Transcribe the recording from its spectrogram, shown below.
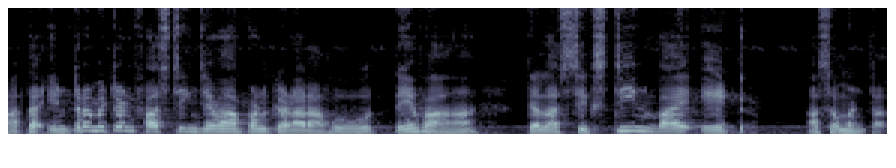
आता इंटरमिटंट फास्टिंग जेव्हा आपण करणार आहोत तेव्हा त्याला सिक्स्टीन बाय एट असं म्हणतात.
